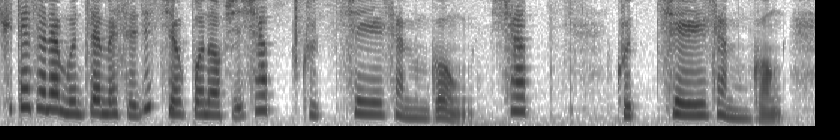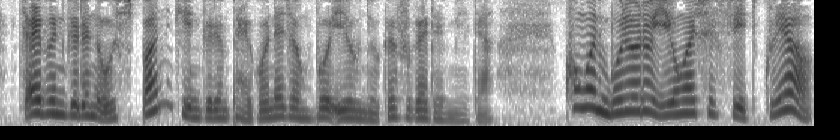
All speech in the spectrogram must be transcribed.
휴대전화 문자 메시지 지역번호 없이 샵 9730, 샵 9730. 짧은 글은 50원, 긴 글은 100원의 정보 이용료가 부과됩니다. 콩은 무료로 이용하실 수 있고요.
